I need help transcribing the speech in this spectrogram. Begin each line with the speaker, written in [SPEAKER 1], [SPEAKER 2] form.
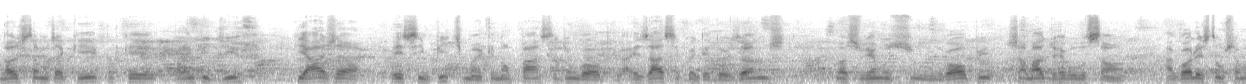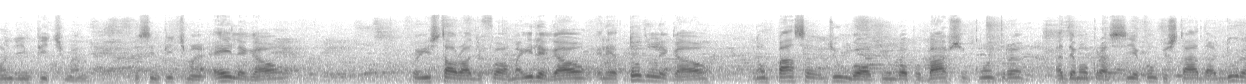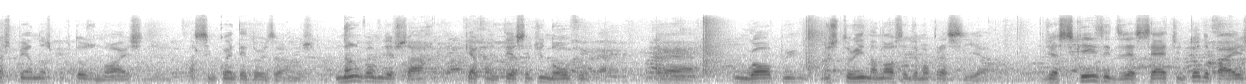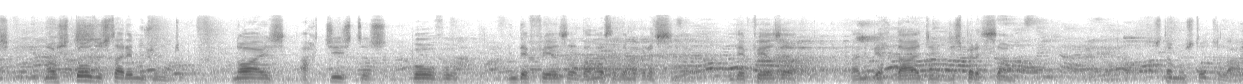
[SPEAKER 1] Nós estamos aqui porque para impedir que haja esse impeachment que não passa de um golpe. Há exatos 52 anos, nós tivemos um golpe chamado de revolução. Agora estão chamando de impeachment. Esse impeachment é ilegal, foi instaurado de forma ilegal, ele é todo legal, não passa de um golpe, um golpe baixo contra a democracia conquistada a duras penas por todos nós há 52 anos. Não vamos deixar que aconteça de novo é, um golpe destruindo a nossa democracia. Dias 15 e 17, em todo o país, nós todos estaremos juntos. Nós, artistas, povo, em defesa da nossa democracia, em defesa da liberdade de expressão. Estamos todos lá.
